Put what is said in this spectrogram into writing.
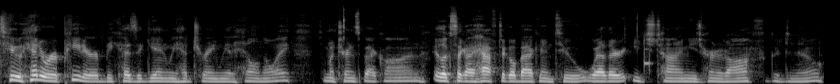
to hit a repeater because again, we had terrain, we had a hill in the way. So I'm gonna turn this back on. It looks like I have to go back into weather each time you turn it off. Good to know.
